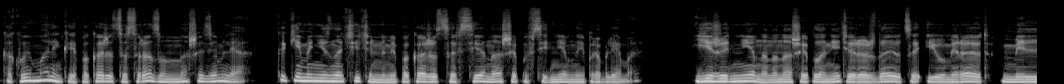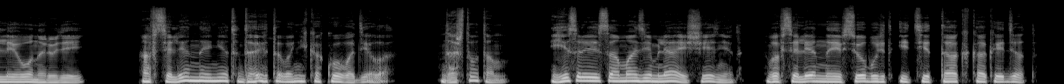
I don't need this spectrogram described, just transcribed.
Какой маленькой покажется сразу наша Земля какими незначительными покажутся все наши повседневные проблемы. Ежедневно на нашей планете рождаются и умирают миллионы людей. А Вселенной нет до этого никакого дела. Да что там? Если и сама Земля исчезнет, во Вселенной все будет идти так, как идет.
